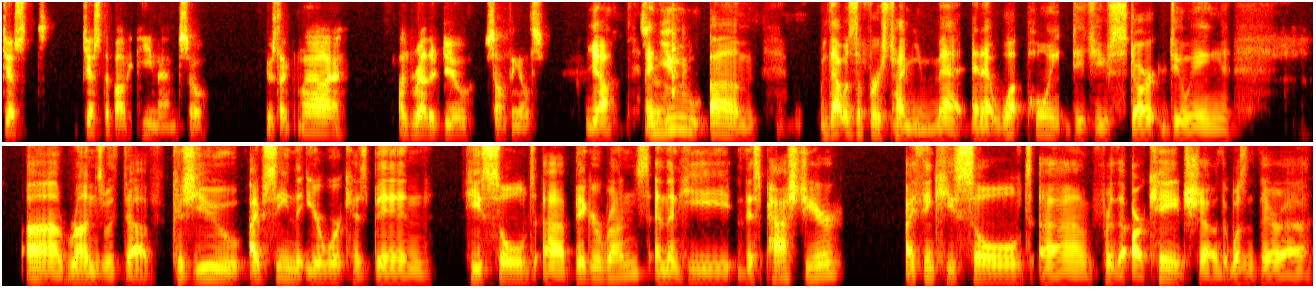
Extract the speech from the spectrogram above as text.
just just about He-Man. So he was like, nah, I'd rather do something else. Yeah. And you um that was the first time you met. And at what point did you start doing uh runs with Dov? Because you I've seen that your work has been he's sold uh bigger runs and then he this past year I think he sold uh for the arcade show that wasn't there a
